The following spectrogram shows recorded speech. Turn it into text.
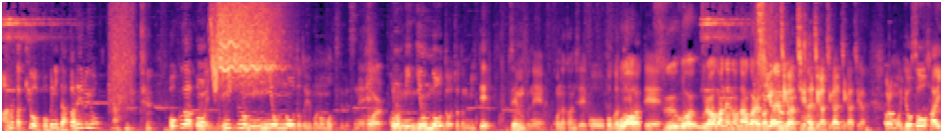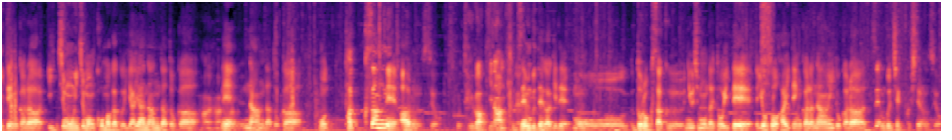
あなた今日僕に抱かれるよ。何言ってん僕がこの秘密のミニオンノートというものを持っててですね、はい。このミニオンノートをちょっと見て全部ねこんな感じでこう僕が手がって。すごい。裏金の流れが全部違う違う違う違う違う違う違う。これはもう予想配点から一問一問細かくややなんだとか、はいはいはい。ねなんだとかもうたくさんねあるんですよ。手書きなんですね。全部手書きでもう泥臭く入試問題解いて予想配点から難易度から全部チェックしてるんですよ。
